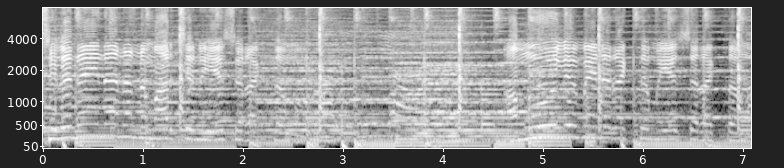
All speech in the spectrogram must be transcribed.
శిలనైనా నన్ను మార్చిన యేసు రక్తము. అమూల్యమైన రక్తము యేసు రక్తము.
